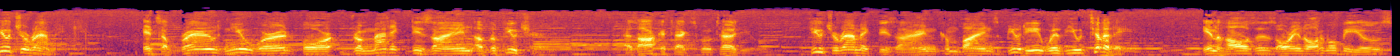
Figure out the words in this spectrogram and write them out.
Futuramic. It's a brand new word for dramatic design of the future. As architects will tell you, Futuramic design combines beauty with utility. In houses or in automobiles,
